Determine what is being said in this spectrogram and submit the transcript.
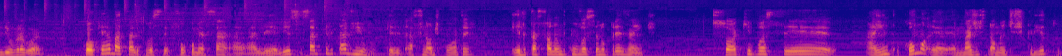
livro agora. Qualquer batalha que você for começar a, a ler ali, você sabe que ele está vivo. Que ele, afinal de contas, ele está falando com você no presente. Só que você ainda, como é, é magistralmente escrito,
